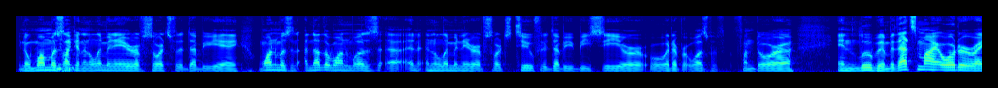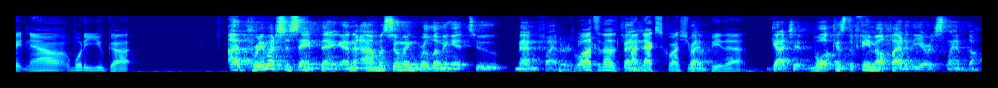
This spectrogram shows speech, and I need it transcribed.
You know, one was like an eliminator of sorts for the WBA. One was another one was uh, an, an, eliminator of sorts too for the WBC or, or whatever it was with Fundora and Lubin. But that's my order right now. What do you got? Uh, pretty much the same thing, and I'm assuming we're limiting it to men fighter. Well, that's another. My next question right. would be that. Gotcha. Well, because the female fight of the year is slam dunk.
